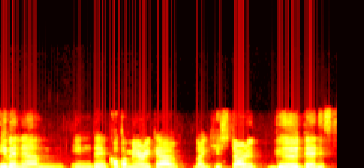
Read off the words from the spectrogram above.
Even um, in the Copa America, like he started good, then it's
